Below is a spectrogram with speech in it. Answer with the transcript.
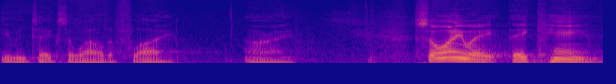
Even takes a while to fly. All right. So, anyway, they came.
